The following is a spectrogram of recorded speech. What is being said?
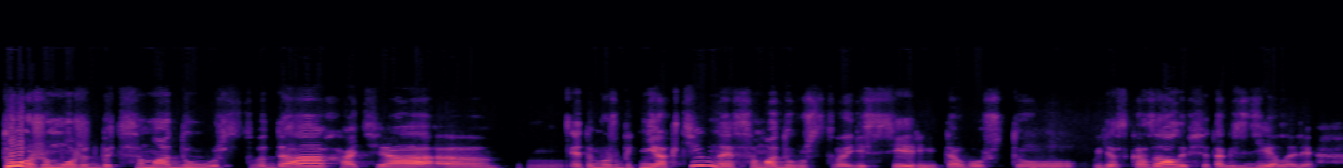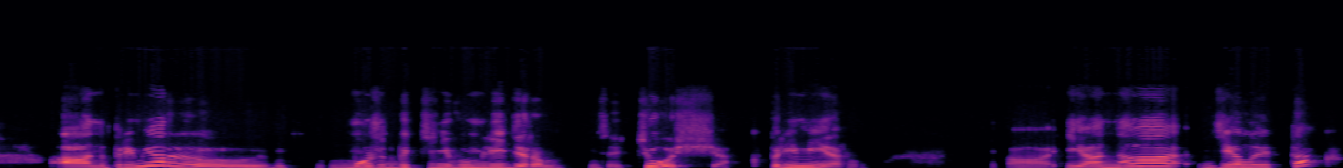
тоже может быть самодурство, да, хотя э, это может быть не активное самодурство из серии того, что mm-hmm. я сказала, и все так сделали, а, например, э, может быть теневым лидером, не знаю, теща, к примеру, а, и она делает так,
